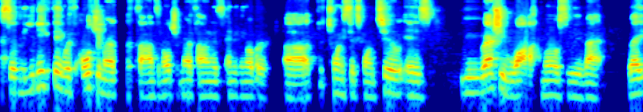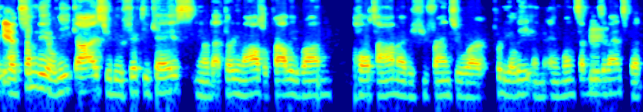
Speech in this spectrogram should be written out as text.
so the unique thing with ultra marathons and ultra marathon is anything over uh, the 26.2 is you actually walk most of the event, right? Yeah. Like some of the elite guys who do 50Ks, you know, that 30 miles will probably run whole time. I have a few friends who are pretty elite and, and win some of these mm-hmm. events, but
